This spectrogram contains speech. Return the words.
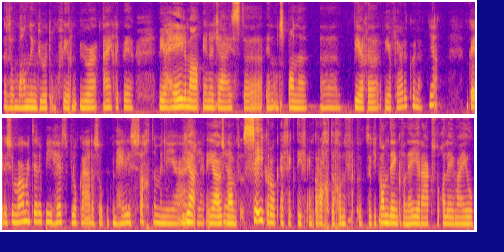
en zo'n behandeling duurt ongeveer een uur, eigenlijk weer, weer helemaal energized eh, en ontspannen eh, weer, weer verder kunnen. Oké, dus de marmertherapie heeft blokkades op op een hele zachte manier eigenlijk. Ja, juist, Ja. maar zeker ook effectief en krachtig. En je kan denken van, hé, je raakt ze toch alleen maar heel,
